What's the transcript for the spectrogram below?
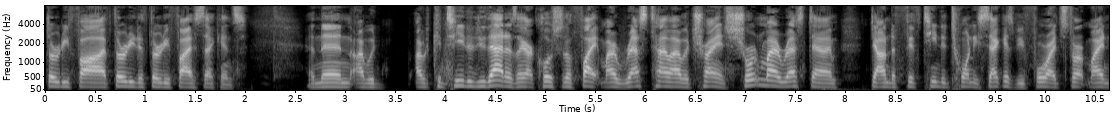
35, 30 to 35 seconds. And then I would I would continue to do that as I got closer to the fight. My rest time, I would try and shorten my rest time down to 15 to 20 seconds before I'd start my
